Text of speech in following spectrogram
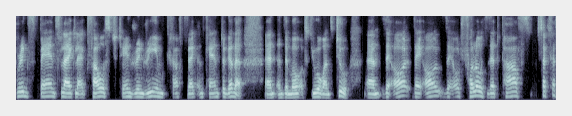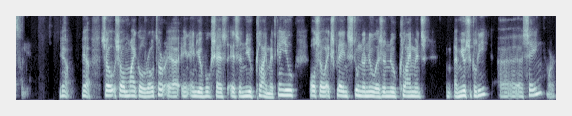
brings bands like like Faust, Tangerine Dream, Kraftwerk, and Can together, and and the more obscure ones too. Um, they all they all they all followed that path successfully. Yeah, yeah. So, so Michael Rother uh, in, in your book says it's a new climate. Can you also explain Stunde Null as a new climate uh, musically uh, saying? Or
